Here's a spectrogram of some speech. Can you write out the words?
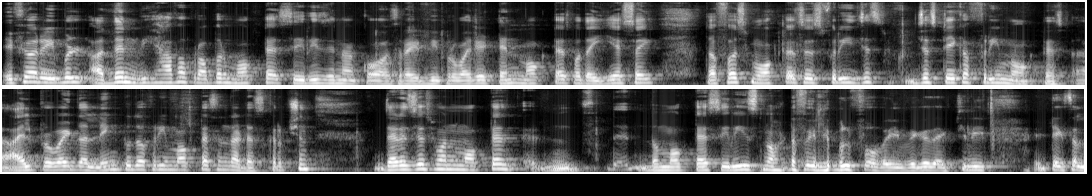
if you are able uh, then we have a proper mock test series in our course right? We provided 10 mock tests for the ESI the first mock test is free. Just just take a free mock test. Uh, I'll provide the link to the free mock test in the description. There is just one mock test. The mock test series is not available for free because actually it takes a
